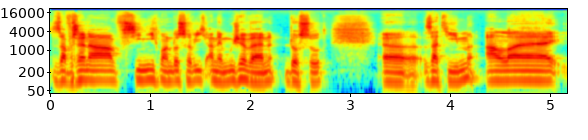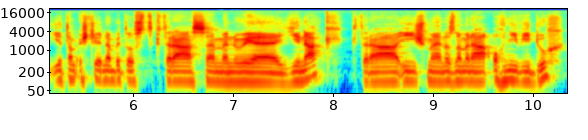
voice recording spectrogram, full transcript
zavřená v síních mandosových a nemůže ven dosud uh, zatím, ale je tam ještě jedna bytost, která se jmenuje Jinak, která jejíž jméno znamená ohnivý duch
